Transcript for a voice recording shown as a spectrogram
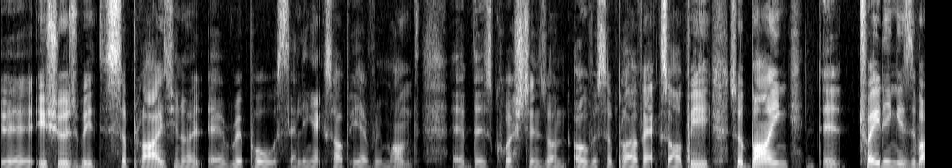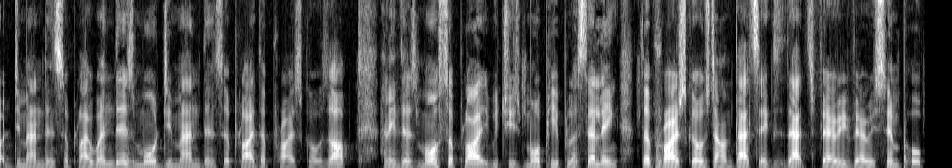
issues with supplies. You know uh, Ripple selling XRP every month. Uh, there's questions on oversupply of XRP. So buying uh, trading is about demand and supply. When there's more demand than supply, the price goes up, and if there's more supply, which is more people are selling, the price goes down. That's that's very very simple.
